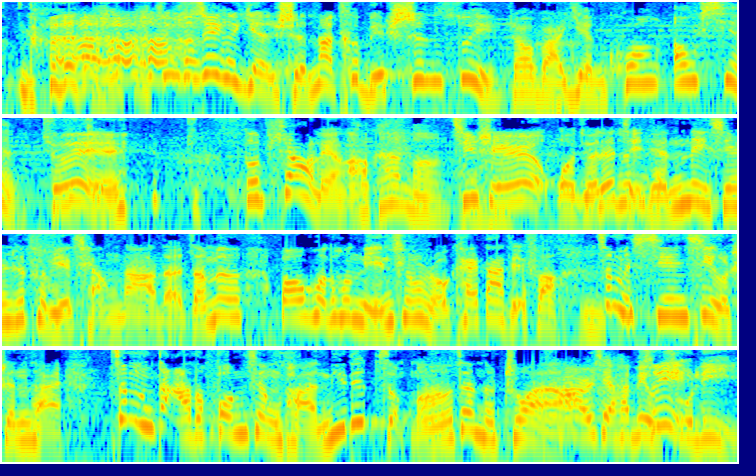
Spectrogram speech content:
就是这个眼神呐，特别深邃，知道吧？眼眶凹陷，对。多漂亮啊！好看吗？其实我觉得姐姐内心是特别强大的。咱们包括她从年轻时候开大解放，这么纤细个身材，这么大的方向盘，你得怎么在那转啊？而且还没有助力。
